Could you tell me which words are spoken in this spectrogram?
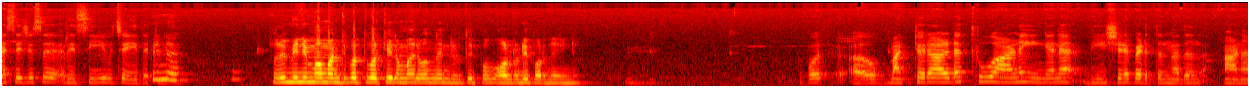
മെസ്സേജസ് റിസീവ് ചെയ്തിട്ടുണ്ട് ഒരു മിനിമം അഞ്ച് പത്ത് വക്കീലന്മാർ വന്ന് എന്റെ അടുത്ത് ഇപ്പോൾ ഓൾറെഡി പറഞ്ഞു കഴിഞ്ഞു. അപ്പോൾ മറ്റൊരാളുടെ ത്രൂ ആണ് ഇങ്ങനെ ഭീഷണിപ്പെടുത്തുന്നത് ആണ്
